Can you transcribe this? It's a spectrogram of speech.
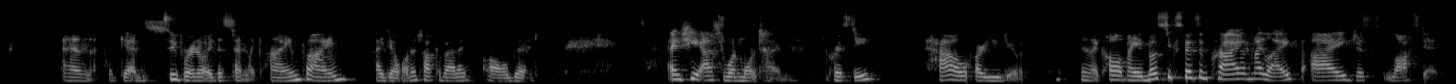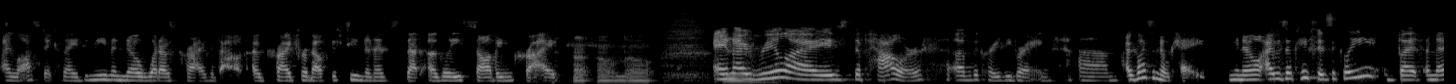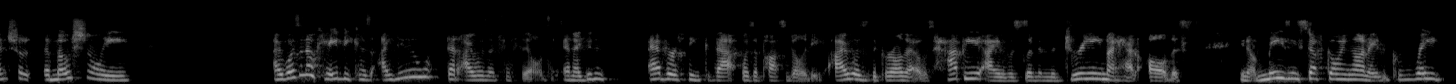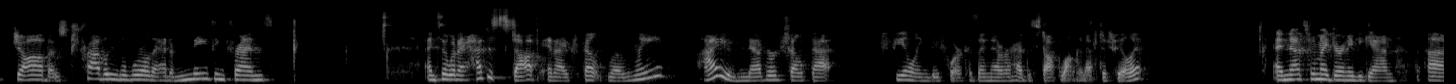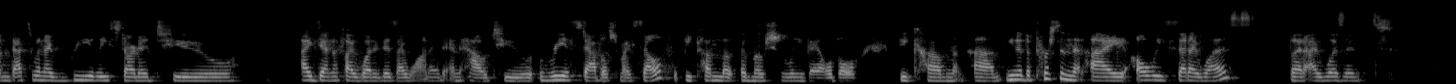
And again, super annoyed this time, like, I'm fine. I don't want to talk about it. All good. And she asked one more time, Christie, how are you doing? And I call it my most expensive cry of my life. I just lost it. I lost it because I didn't even know what I was crying about. I cried for about 15 minutes, that ugly, sobbing cry. oh, no. And yeah. I realized the power of the crazy brain. Um, I wasn't okay. You know, I was okay physically, but emotionally, I wasn't okay because I knew that I wasn't fulfilled and I didn't ever think that was a possibility. I was the girl that was happy. I was living the dream. I had all this, you know, amazing stuff going on. I had a great job. I was traveling the world. I had amazing friends. And so when I had to stop and I felt lonely, I have never felt that feeling before because I never had to stop long enough to feel it. And that's when my journey began. um, that's when I really started to identify what it is I wanted and how to reestablish myself, become emotionally available, become, um, you know, the person that I always said I was, but I wasn't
